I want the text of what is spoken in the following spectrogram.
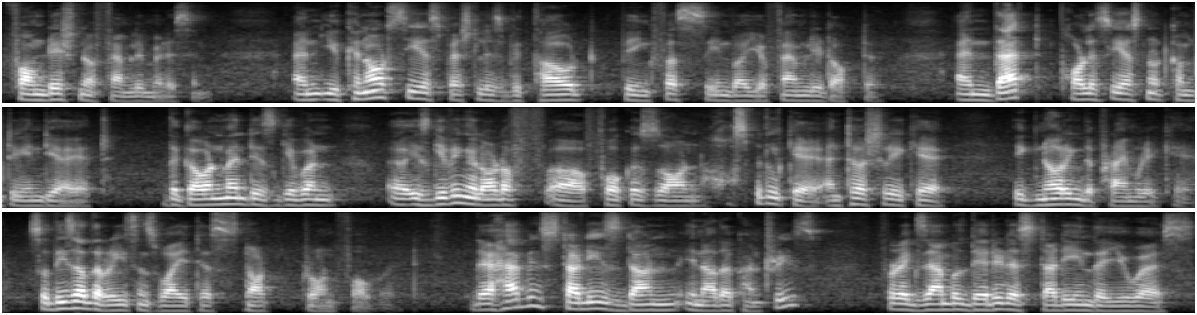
foundation of family medicine and you cannot see a specialist without being first seen by your family doctor. And that policy has not come to india yet. The government is given uh, is giving a lot of uh, focus on hospital care and tertiary care ignoring the primary care. So these are the reasons why it has not grown forward. There have been studies done in other countries. For example they did a study in the us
